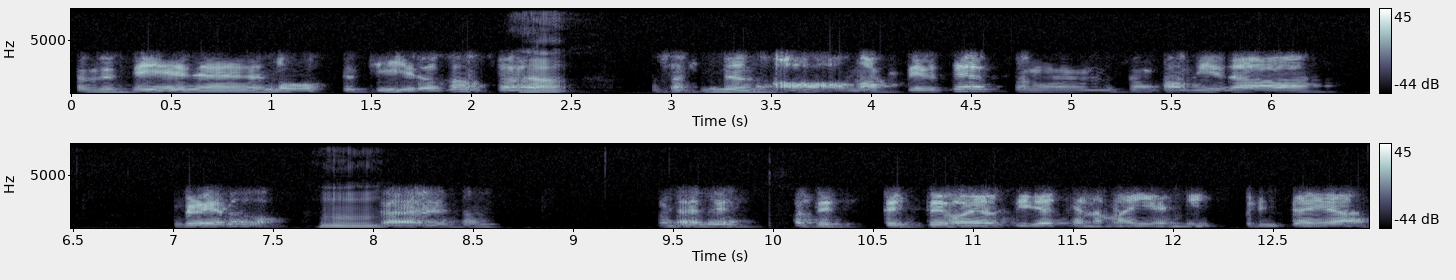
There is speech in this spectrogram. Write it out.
som du sier, eh, låst til tider og sånn, så, ja. så finner du en annen aktivitet som, som kan gi deg glede. da. Mm, Det er liksom det er det. Det, dette må jeg si jeg kjenner meg igjen i. fordi da jeg,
